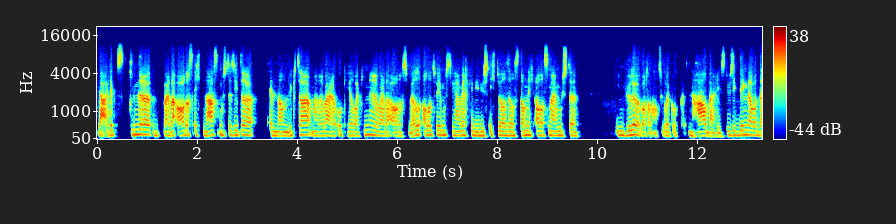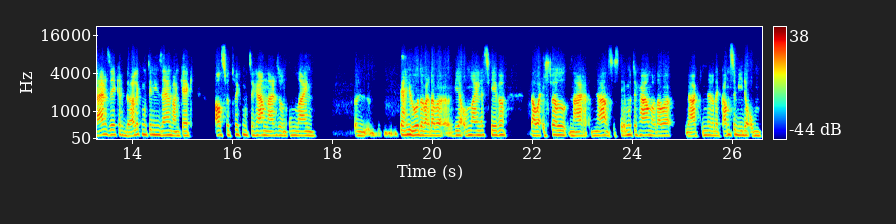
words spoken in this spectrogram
Ja, je hebt kinderen waar de ouders echt naast moesten zitten en dan lukt dat. Maar er waren ook heel wat kinderen waar de ouders wel alle twee moesten gaan werken, die dus echt wel zelfstandig alles maar moesten invullen, wat dan natuurlijk ook haalbaar is. Dus ik denk dat we daar zeker duidelijk moeten in zijn van kijk, als we terug moeten gaan naar zo'n online periode waar dat we via online lesgeven, dat we echt wel naar ja, een systeem moeten gaan waar dat we ja, kinderen de kansen bieden om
